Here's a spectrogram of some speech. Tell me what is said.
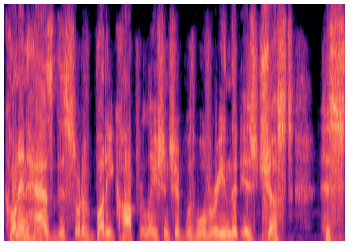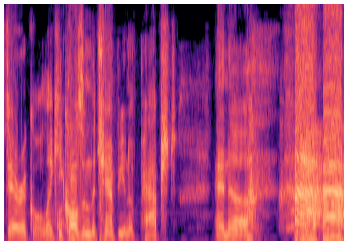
Conan has this sort of buddy cop relationship with Wolverine that is just hysterical. Like he calls him the champion of Pabst, and uh,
